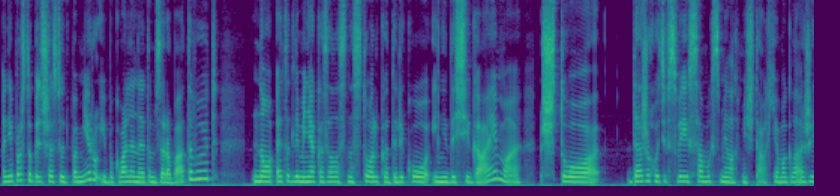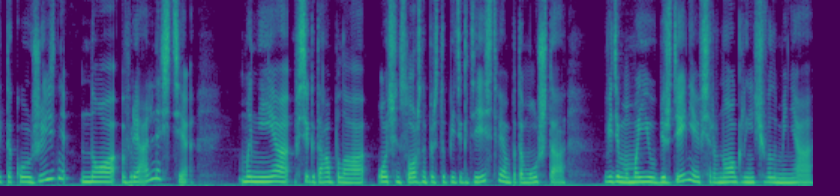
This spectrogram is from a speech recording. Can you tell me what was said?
они просто путешествуют по миру и буквально на этом зарабатывают. Но это для меня казалось настолько далеко и недосягаемо, что даже хоть и в своих самых смелых мечтах я могла жить такую жизнь, но в реальности мне всегда было очень сложно приступить к действиям, потому что, видимо, мои убеждения все равно ограничивали меня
